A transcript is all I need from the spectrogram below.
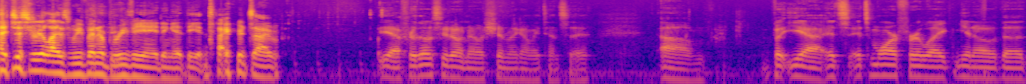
I just realized we've been abbreviating it the entire time. yeah, for those who don't know, Shin Megami Tensei. Um, but yeah, it's it's more for like you know the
